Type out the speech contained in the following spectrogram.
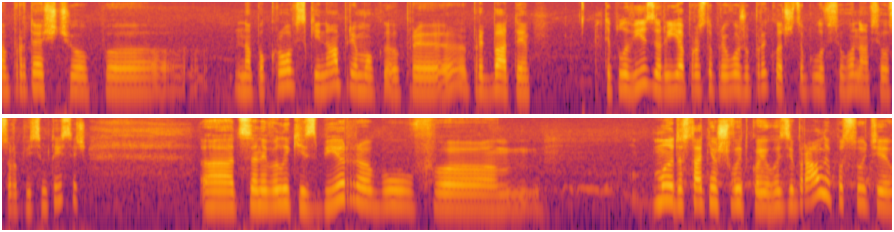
е, про те, щоб е, на Покровський напрямок е, при- придбати тепловізор. І я просто привожу приклад, що це було всього на всього 48 тисяч. Е, Це невеликий збір був. е, Ми достатньо швидко його зібрали, по суті,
